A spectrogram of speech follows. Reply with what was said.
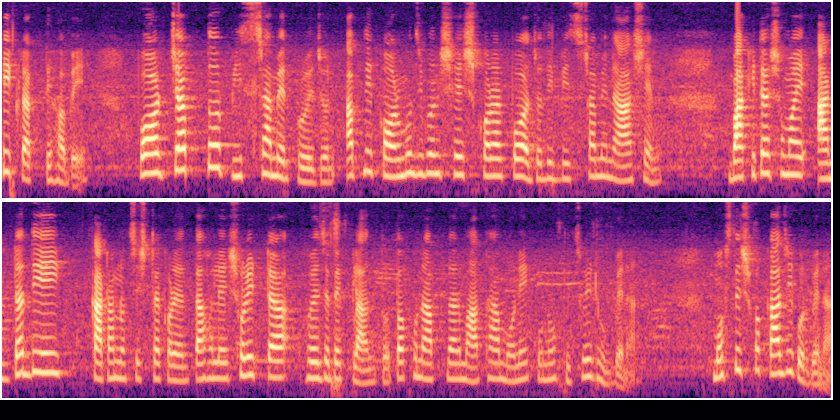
ঠিক রাখতে হবে। পর্যাপ্ত বিশ্রামের প্রয়োজন। আপনি কর্মজীবন শেষ করার পর যদি বিশ্রামে না আসেন, বাকিটা সময় আড্ডা দিয়েই কাটানোর চেষ্টা করেন, তাহলে শরীরটা হয়ে যাবে ক্লান্ত। তখন আপনার মাথা, মনে কোনো কিছুই ঢুকবে না। মস্তিষ্ক কাজই করবে না।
